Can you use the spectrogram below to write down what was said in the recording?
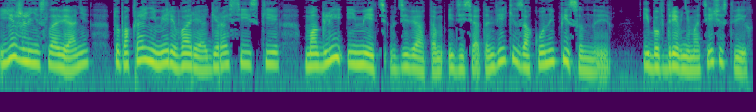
Ежели не славяне, то, по крайней мере, варяги российские могли иметь в IX и X веке законы писанные, ибо в Древнем Отечестве их,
